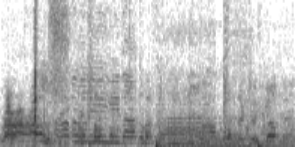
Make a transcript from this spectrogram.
That's a good job, man.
